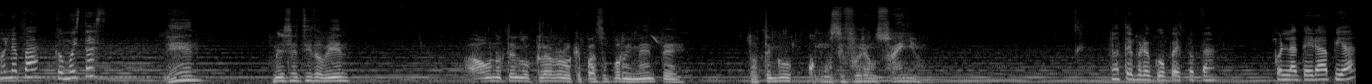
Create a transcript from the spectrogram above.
Hola, Pa. ¿Cómo estás? Bien, me he sentido bien. Aún no tengo claro lo que pasó por mi mente. Lo tengo como si fuera un sueño. No te preocupes, papá. Con la terapia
